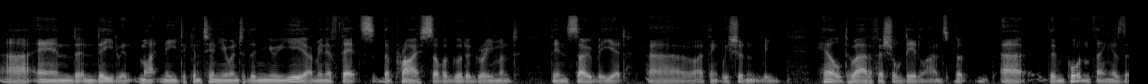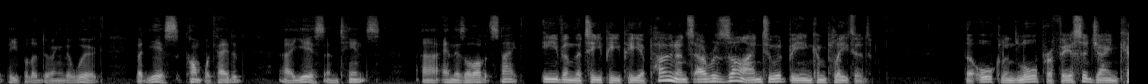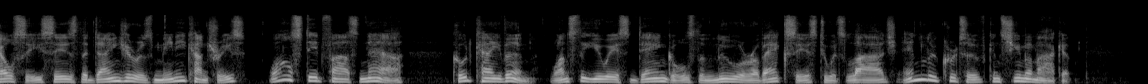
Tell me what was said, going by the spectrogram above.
Uh, and indeed, it might need to continue into the new year. I mean, if that's the price of a good agreement, then so be it. Uh, I think we shouldn't be held to artificial deadlines. But uh, the important thing is that people are doing the work. But yes, complicated, uh, yes, intense, uh, and there's a lot at stake. Even the TPP opponents are resigned to it being completed. The Auckland law professor Jane Kelsey says the danger is many countries, while steadfast now, could cave in once the US dangles the lure of access to its large and lucrative consumer market.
